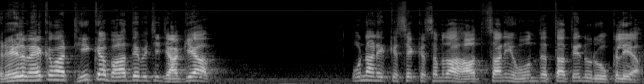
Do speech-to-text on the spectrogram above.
ਰੇਲ ਮਹਿਕਮਾ ਠੀਕ ਹੈ ਬਾਅਦ ਦੇ ਵਿੱਚ ਜਾਗਿਆ। ਉਹਨਾਂ ਨੇ ਕਿਸੇ ਕਿਸਮ ਦਾ ਹਾਦਸਾ ਨਹੀਂ ਹੋਣ ਦਿੱਤਾ ਤੇ ਇਹਨੂੰ ਰੋਕ ਲਿਆ।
